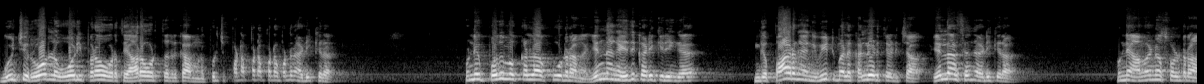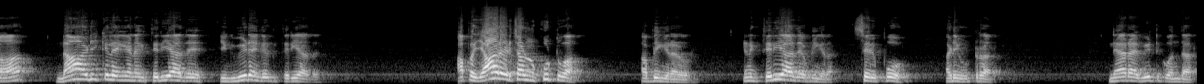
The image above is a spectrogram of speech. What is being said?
குதிச்சு ரோட்ல ஓடி போற ஒருத்தர் யாரோ ஒருத்தர் இருக்கா அவனை பிடிச்சி பட பட பட படன்னு அடிக்கிறார். உடனே பொதுமக்கள்லாம் கூடுறாங்க என்னங்க எதுக்கு அடிக்கிறீங்க? இங்கே பாருங்க எங்கள் வீட்டு மேலே கல் எடுத்து அடிச்சா. எல்லாரும் சேர்ந்து அடிக்கிறாங்க. உடனே அவன் என்ன சொல்கிறான் நான் அடிக்கலைங்க எனக்கு தெரியாது. எங்கள் வீடு எங்களுக்கு தெரியாது. அப்போ யார் அடித்தாலும் கூட்டுவா அப்படிங்கிறார் அவர். எனக்கு தெரியாது அப்படிங்கிறார் சரி போ. அப்படி விட்டுறார். நேராக வீட்டுக்கு வந்தார்.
